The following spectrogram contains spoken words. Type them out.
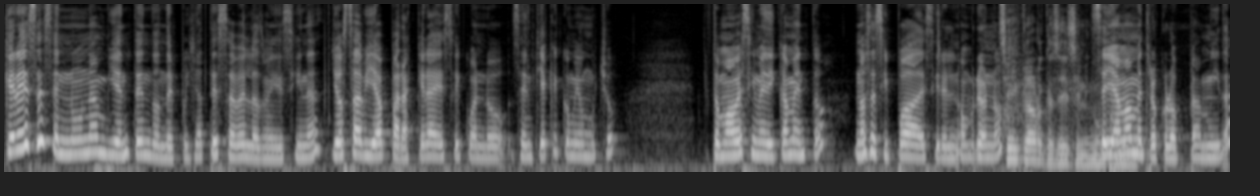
creces en un ambiente en donde pues ya te sabes las medicinas. Yo sabía para qué era eso y cuando sentía que comía mucho, tomaba ese medicamento. No sé si pueda decir el nombre o no. Sí, claro que sí, sin ningún Se llama metroclopramida.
